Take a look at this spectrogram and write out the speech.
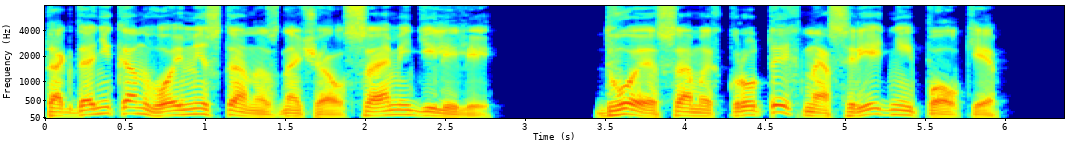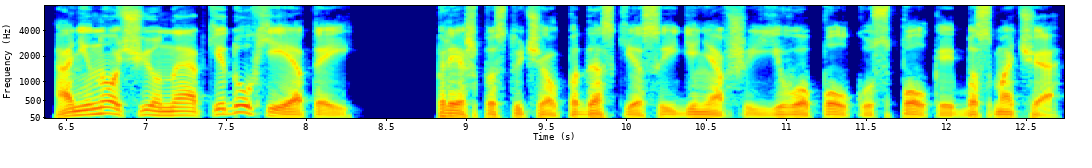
Тогда не конвой места назначал, сами делили. Двое самых крутых на средней полке. Они ночью на откидухе этой... Плеш постучал по доске, соединявшей его полку с полкой басмача.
